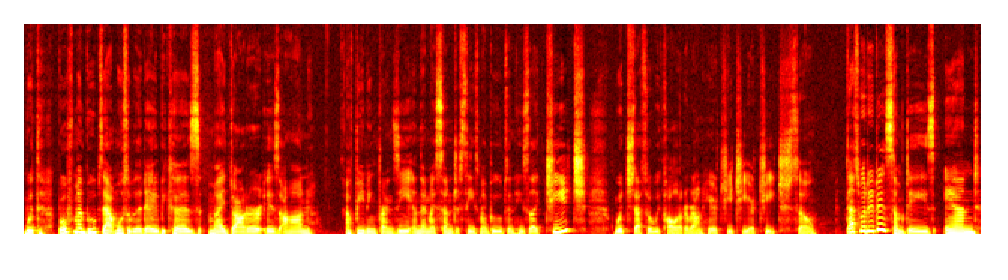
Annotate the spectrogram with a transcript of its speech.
with both my boobs out most of the day because my daughter is on a feeding frenzy and then my son just sees my boobs and he's like cheech which that's what we call it around here chichi or cheech so that's what it is some days. And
